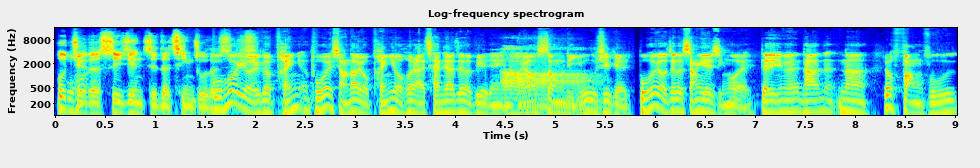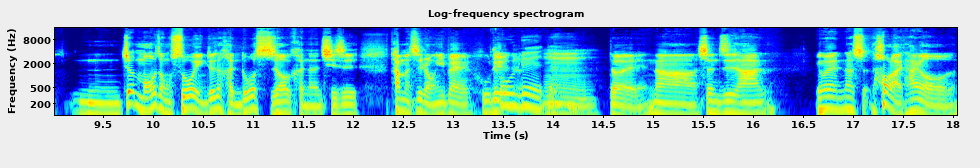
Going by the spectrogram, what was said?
不觉得是一件值得庆祝的事。不会有一个朋友，不会想到有朋友会来参加这个毕业典礼，然后要送礼物去给，不会有这个商业行为。对，因为他那那就仿佛，嗯，就某种缩影，就是很多时候可能其实他们是容易被忽略的。忽略的。嗯，对。那甚至他，因为那是后来他有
